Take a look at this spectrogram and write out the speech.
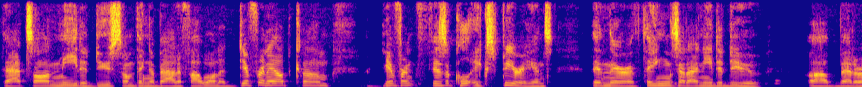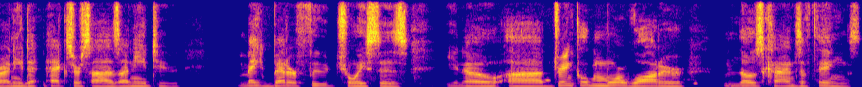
that's on me to do something about. If I want a different outcome, a different physical experience, then there are things that I need to do uh, better. I need to exercise. I need to make better food choices. You know, uh, drink more water. Those kinds of things.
